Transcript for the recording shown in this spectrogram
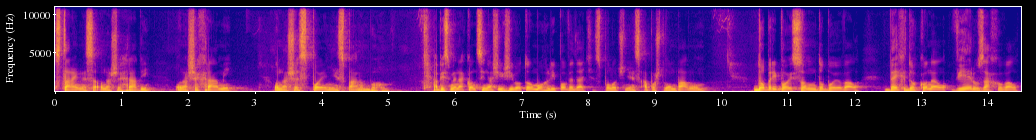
Starajme sa o naše hrady, o naše chrámy, o naše spojenie s Pánom Bohom. Aby sme na konci našich životov mohli povedať spoločne s Apoštolom Pavlom Dobrý boj som dobojoval, beh dokonal, vieru zachoval,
